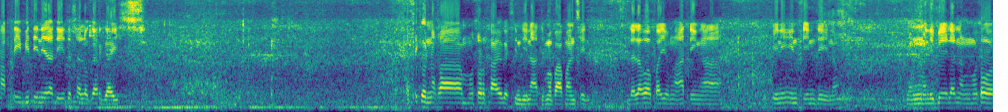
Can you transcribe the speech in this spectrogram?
activity nila dito sa lugar guys. Kasi kung nakamotor tayo guys hindi natin mapapansin. Dalawa pa yung ating ah, iniintindi no? Yung manibela ng motor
